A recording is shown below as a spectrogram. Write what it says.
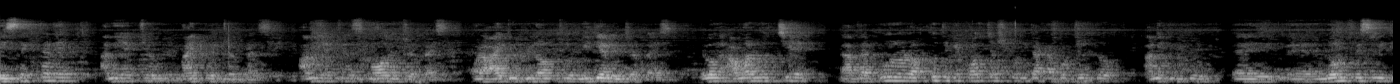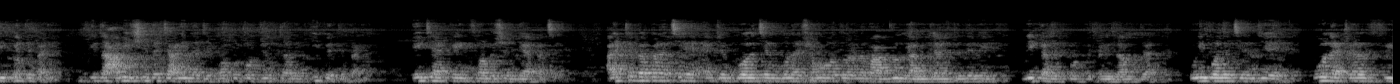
এই সেক্টরে আমি একজন মাইক্রো এন্টারপ্রাইজ আমি একজন স্মল এন্টারপ্রাইজ আর I do belong to medium enterprise এবং আমার হচ্ছে আপনার পনেরো লক্ষ থেকে পঞ্চাশ কোটি টাকা পর্যন্ত আমি কিন্তু লোন ফেসিলিটি পেতে পারি। কিন্তু আমি সেটা জানি না যে কত পর্যন্ত আমি কি পেতে পারি। এইটা একটা ইনফরমেশন গ্যাপ আছে। আরেকটা ব্যাপার আছে, একজন বলেছেন মনে হয় সম্ভবত নাম আব্দুল্লাহ আমি জানি যদি আমি রিকালেক্ট করতে পারি নামটা উনি বলেছেন যে কোল্যাটারাল ফ্রি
